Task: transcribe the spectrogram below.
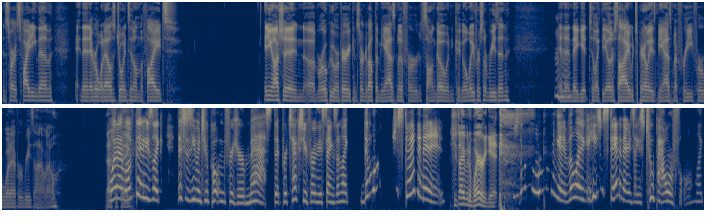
and starts fighting them, and then everyone else joins in on the fight. Inuyasha and uh, Miroku are very concerned about the miasma for Sango and Kagome for some reason, Mhm. and then they get to like the other side, which apparently is miasma free for whatever reason. I don't know. That's what I love that he's like, this is even too potent for your mask that protects you from these things. I'm like, then why are you standing in it? She's not even wearing it. She's not wearing it, but like he's just standing there. He's like, it's too powerful. Like,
